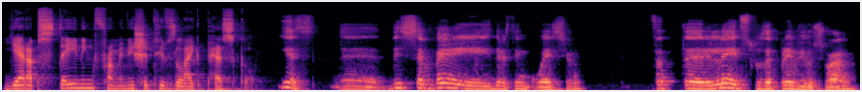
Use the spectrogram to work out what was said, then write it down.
yet abstaining from initiatives like PESCO? Yes, uh, this is a very interesting question that uh, relates to the previous one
